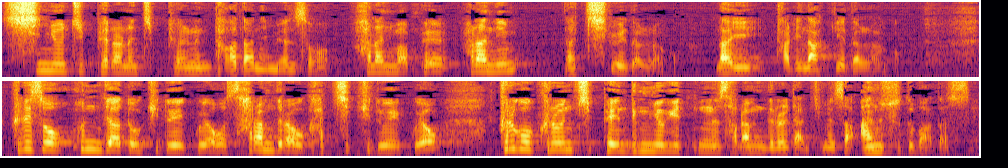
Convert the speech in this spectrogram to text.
신유 집회라는 집회는 다 다니면서 하나님 앞에 하나님 나 치료해달라고 나 이 다리 낫게 해달라고 그래서 혼자도 기도했고요. 사람들하고 같이 기도했고요. 그리고 그런 집회에 능력이 있는 사람들을 다니면서 안수도 받았어요.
